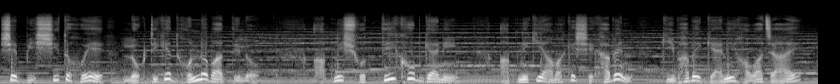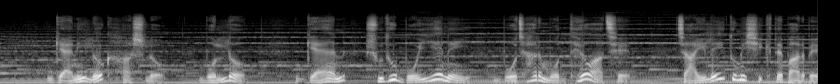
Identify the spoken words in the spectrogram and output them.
সে বিস্মিত হয়ে লোকটিকে ধন্যবাদ দিল। আপনি সত্যিই খুব জ্ঞানী। আপনি কি আমাকে শেখাবেন কীভাবে জ্ঞানী হওয়া যায়? জ্ঞানী লোক হাসল, বলল জ্ঞান শুধু বইয়ে নেই, বোঝার মধ্যেও আছে। চাইলেই তুমি শিখতে পারবে।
